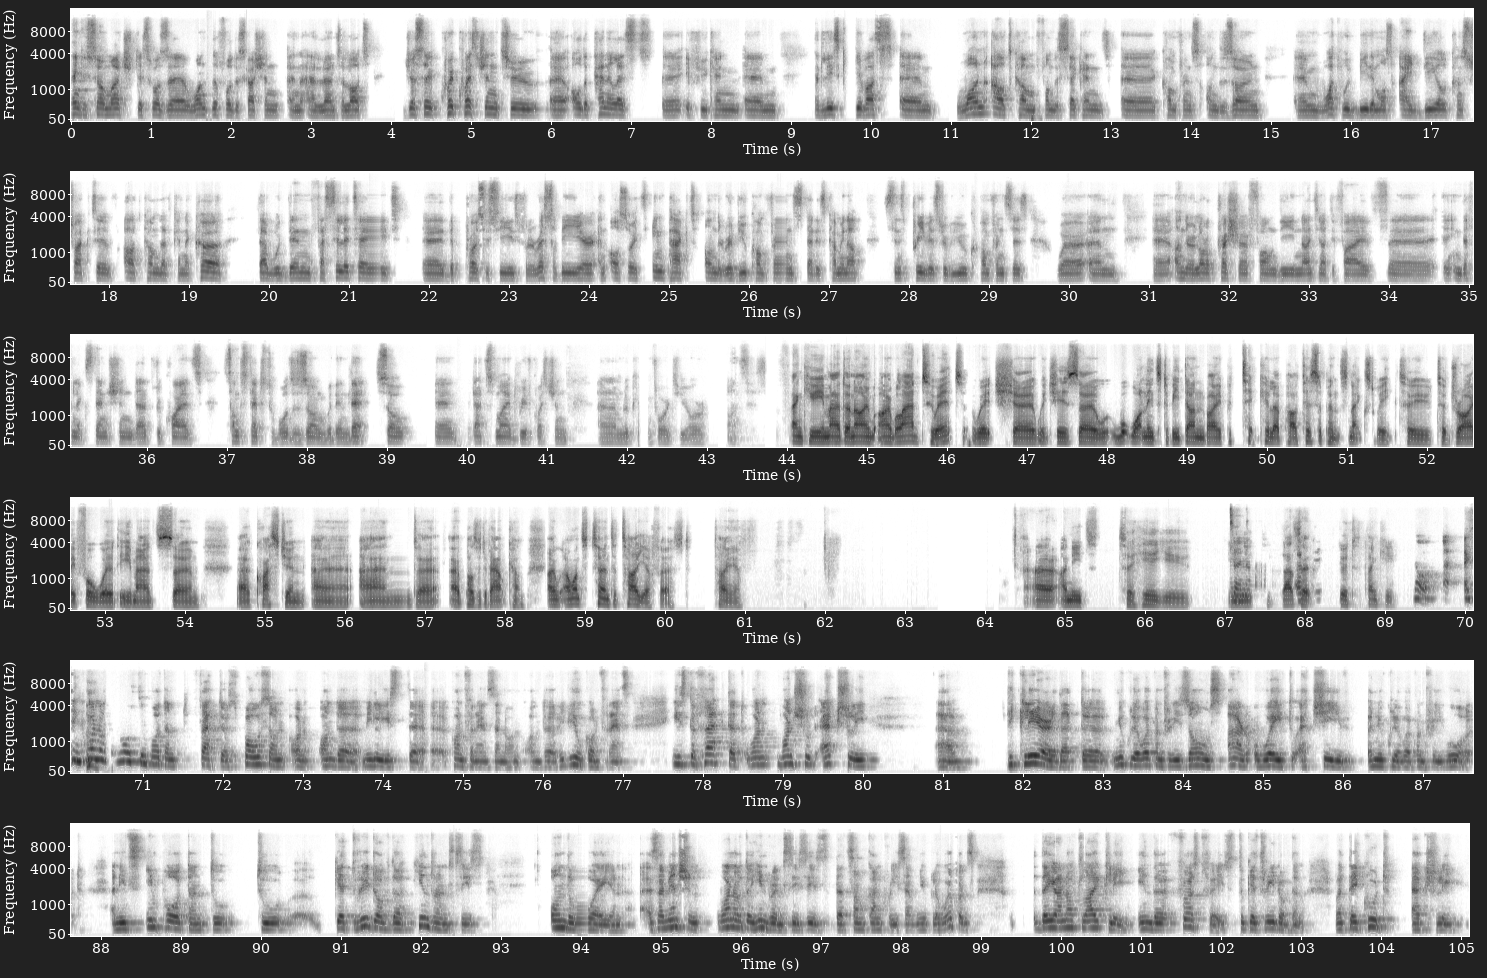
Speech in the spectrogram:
Thank you so much. This was a wonderful discussion and I learned a lot. Just a quick question to uh, all the panelists, uh, if you can um, at least give us um, one outcome from the second uh, conference on the zone and what would be the most ideal constructive outcome that can occur that would then facilitate uh, the processes for the rest of the year and also its impact on the review conference that is coming up since previous review conferences were um, uh, under a lot of pressure from the 1995 uh, indefinite extension that requires some steps towards a zone within that. So uh, that's my brief question and I'm looking forward to your answers. Thank you, Imad, and I, I will add to it, which uh, which is uh, what needs to be done by particular participants next week to to drive forward Imad's um, uh, question uh, and uh, a positive outcome. I, I, want to turn to Tarja first. Tarja, uh, I need to hear you. you to, that's okay. it. Good, thank you. No, I think one of the most important factors, both on, on, on the Middle East uh, conference and on, on the review conference, is the fact that one, one should actually um, declare that the nuclear weapon free zones are a way to achieve a nuclear weapon free world. And it's important to, to uh, get rid of the hindrances on the way. And as I mentioned, one of the hindrances is that some countries have nuclear weapons. They are not likely in the first phase to get rid of them, but they could actually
